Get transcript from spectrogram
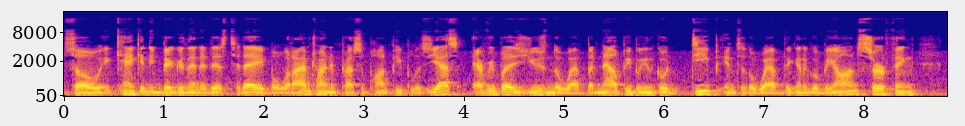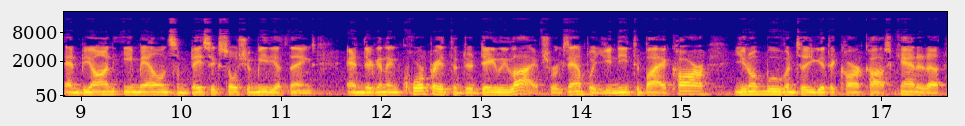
so it can't get any bigger than it is today. But what I'm trying to impress upon people is yes, everybody's using the web, but now people are going to go deep into the web. They're going to go beyond surfing and beyond email and some basic social media things, and they're going to incorporate their daily lives. For example, you need to buy a car, you don't move until you get to Car Cost Canada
